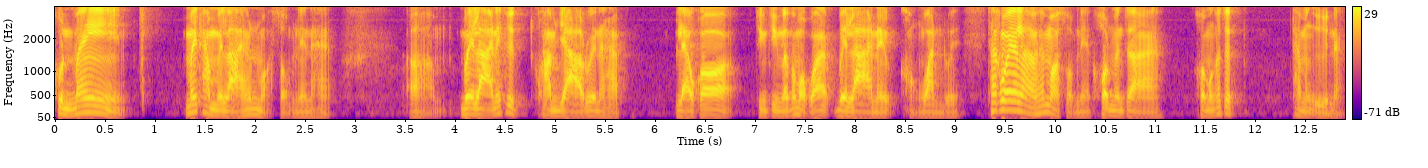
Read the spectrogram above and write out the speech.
คุณไม่ไม่ทำเวลาให้มันเหมาะสมเนี่ยนะฮะเวลานี่คือความยาวด้วยนะครับ แล้วก็จริงๆเราต้องบอกว่าเวลาในของวันด้วย ถ้าเวลาให้เหมาะสมเนี่ย คนมันจะคนมันก็จะทำอย่างอื่นนะ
